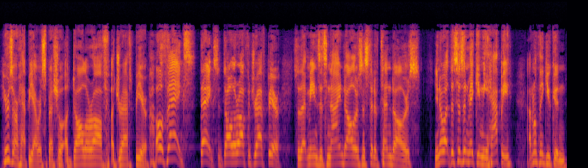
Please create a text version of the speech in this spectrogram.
here's our happy hour special, a dollar off a draft beer. Oh, thanks. Thanks. A dollar off a draft beer. So that means it's $9 instead of $10. You know what? This isn't making me happy. I don't think you can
